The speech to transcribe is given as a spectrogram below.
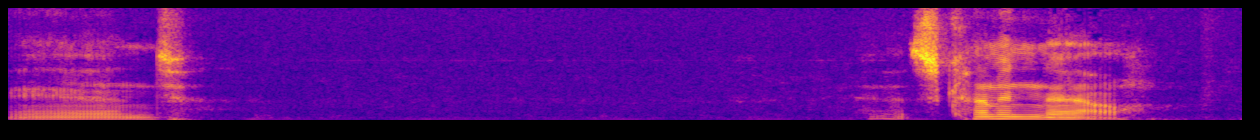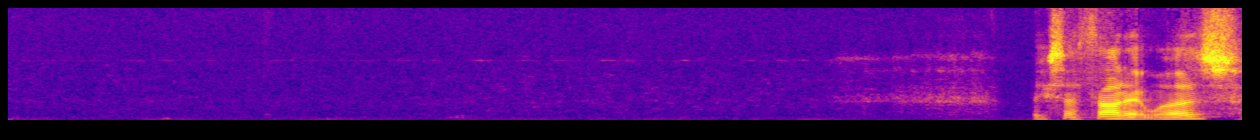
And it's coming now. At least I thought it was.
